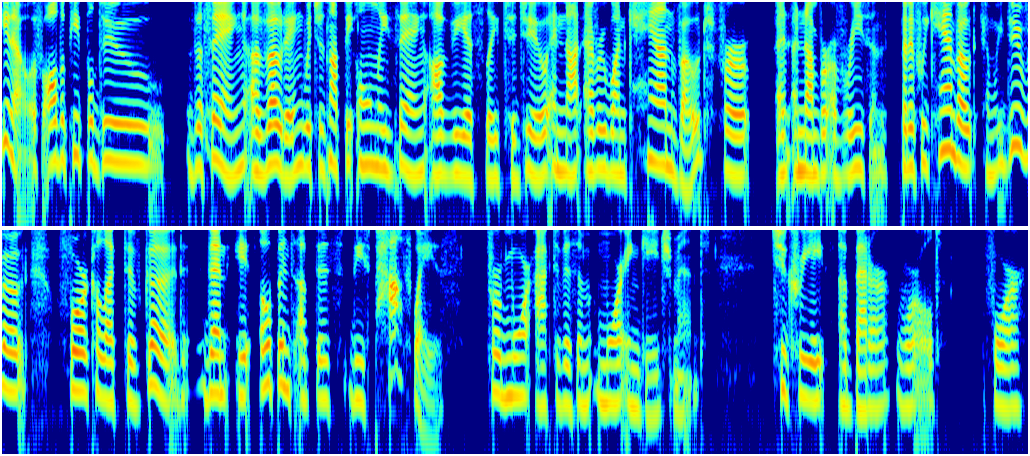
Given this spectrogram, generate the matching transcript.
you know, if all the people do the thing of voting, which is not the only thing, obviously, to do, and not everyone can vote for a, a number of reasons. But if we can vote and we do vote for collective good, then it opens up this these pathways for more activism, more engagement to create a better world for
